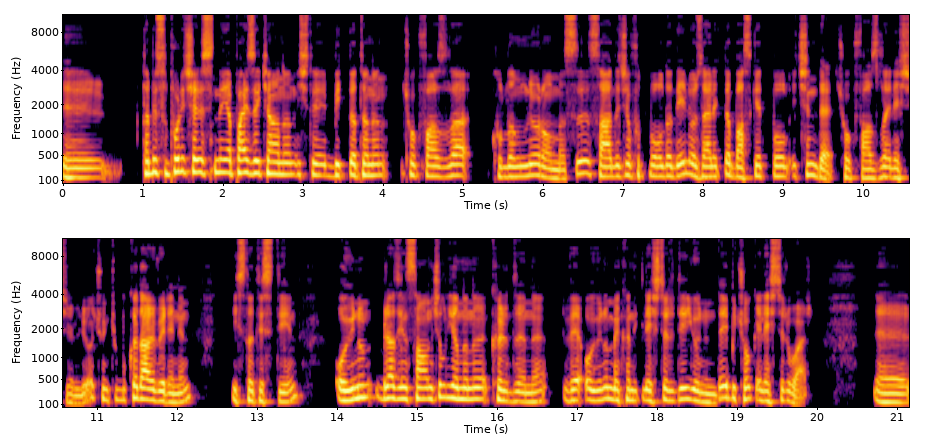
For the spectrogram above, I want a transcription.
Ee, Tabi spor içerisinde yapay zekanın işte big data'nın çok fazla kullanılıyor olması sadece futbolda değil özellikle basketbol için de çok fazla eleştiriliyor. Çünkü bu kadar verinin, istatistiğin oyunun biraz insancıl yanını kırdığını ve oyunu mekanikleştirdiği yönünde birçok eleştiri var. Ee,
